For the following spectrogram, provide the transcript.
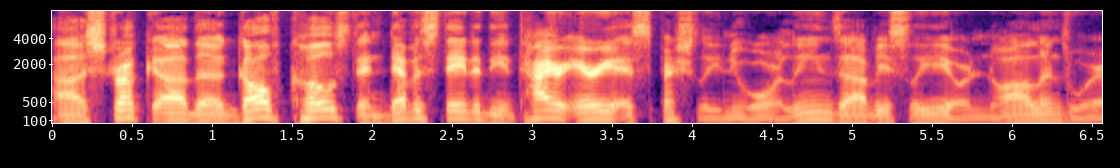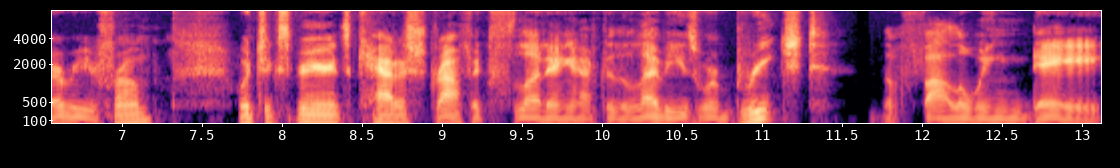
Uh, struck uh, the Gulf Coast and devastated the entire area, especially New Orleans, obviously, or New Orleans, wherever you're from, which experienced catastrophic flooding after the levees were breached the following day.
